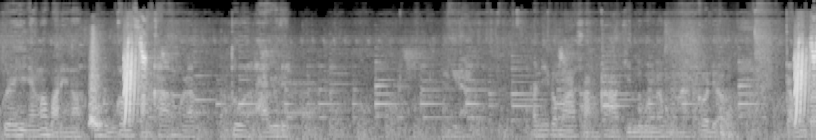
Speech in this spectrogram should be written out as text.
เพื่อที่ยังระบาดเนี่ยเนาะแล้วผมก็มาสั่งข้าวทุกคนครับตัวถ่ายดูดินี่นะครับตอนนี้ก็มาสั่งข้าวกินทุกคนแล้วผมนะ ก็เดี๋ยวกลับบ้านไป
